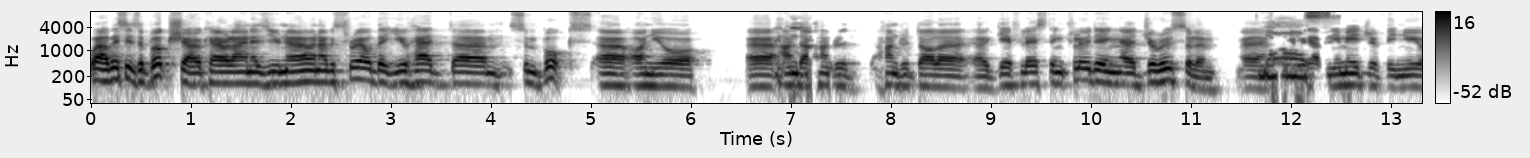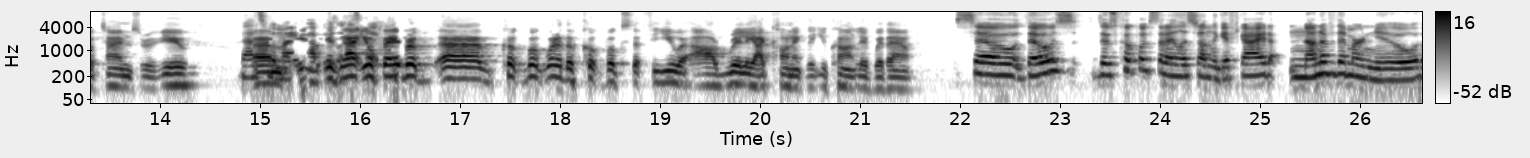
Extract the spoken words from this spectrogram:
Well this is a book show caroline as you know and i was thrilled that you had um, some books uh, on your uh, under 100 hundred dollar uh, gift list including uh, jerusalem. Yes. Um, we have an image of the new york times review that's um, what my is, is that your like. favorite uh, cookbook? What are the cookbooks that for you are really iconic that you can't live without? So those those cookbooks that I listed on the gift guide, none of them are new.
